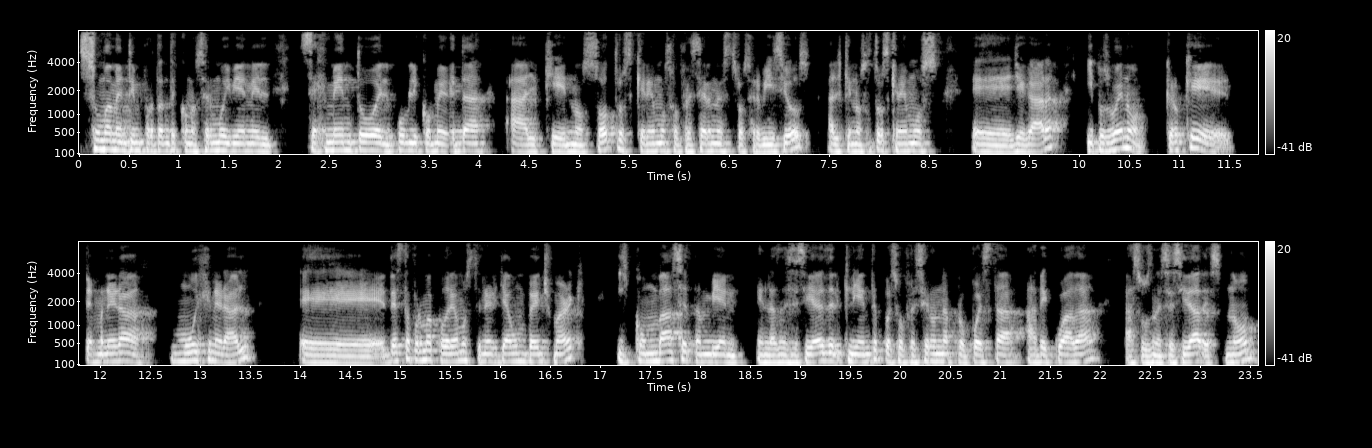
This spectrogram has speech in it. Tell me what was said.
sumamente importante conocer muy bien el segmento, el público meta al que nosotros queremos ofrecer nuestros servicios, al que nosotros queremos eh, llegar. Y pues bueno, creo que de manera muy general, eh, de esta forma podríamos tener ya un benchmark y con base también en las necesidades del cliente, pues ofrecer una propuesta adecuada a sus necesidades, ¿no?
